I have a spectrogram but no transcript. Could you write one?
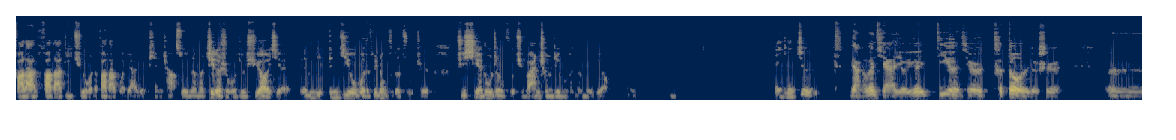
发达发达地区或者发达国家有偏差，所以那么这个时候就需要一些 N NGO 或者非政府的组织去协助政府去完成这部分的目标。哎，就两个问题啊，有一个第一个就是特逗的，就是嗯。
